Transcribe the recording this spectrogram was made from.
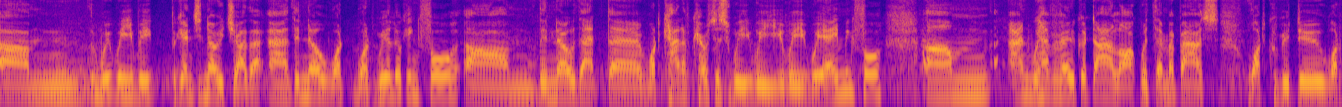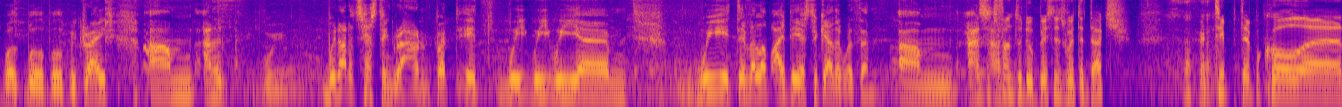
um, we, we, we begin to know each other. Uh, they know what, what we're looking for. Um, they know that uh, what kind of coasters we, we, we, we're aiming for. Um, and we have a very good dialogue with them about what could we do, what will, will, will be great. Um, and it, we, we're not a testing ground, but it we we we um, we develop ideas together with them. Um, and, Is it fun to do business with the Dutch? A typ- typical uh,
